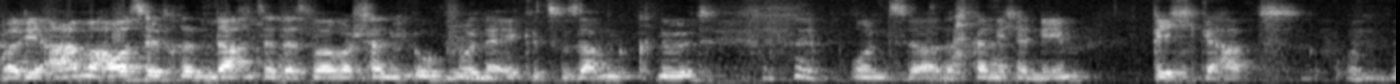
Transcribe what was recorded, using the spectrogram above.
weil die arme Haushälterin dachte, das war wahrscheinlich irgendwo in der Ecke zusammengeknüllt und ja, das kann ich ja nehmen. Pech gehabt. Und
